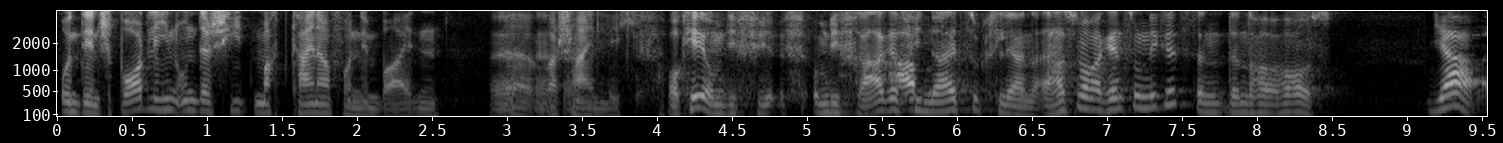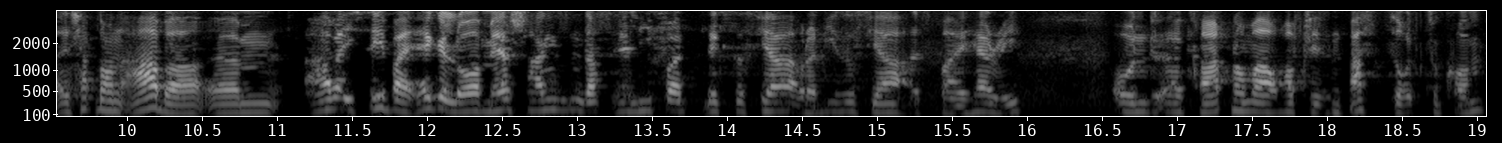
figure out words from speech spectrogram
und den sportlichen Unterschied macht keiner von den beiden. Ja, äh, wahrscheinlich. Okay, um die, um die Frage Aber, final zu klären. Hast du noch Ergänzungen, Nickels? Dann, dann raus. Ja, ich habe noch ein Aber. Ähm, aber ich sehe bei Aguilar mehr Chancen, dass er liefert nächstes Jahr oder dieses Jahr als bei Harry. Und äh, gerade nochmal auf diesen Bust zurückzukommen.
